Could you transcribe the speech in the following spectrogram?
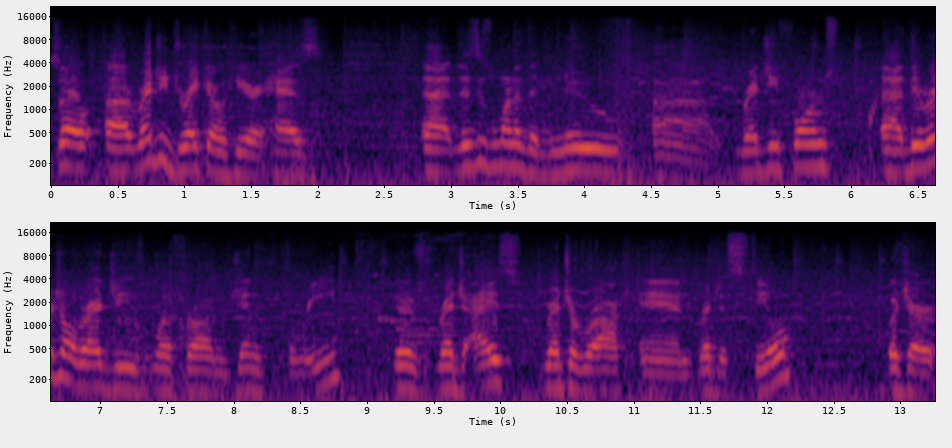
So uh, Regidrago here has. Uh, this is one of the new uh, Reggie forms. Uh, the original Reggies were from Gen 3. There's Reg Ice, Regirock, and Registeel, which are,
